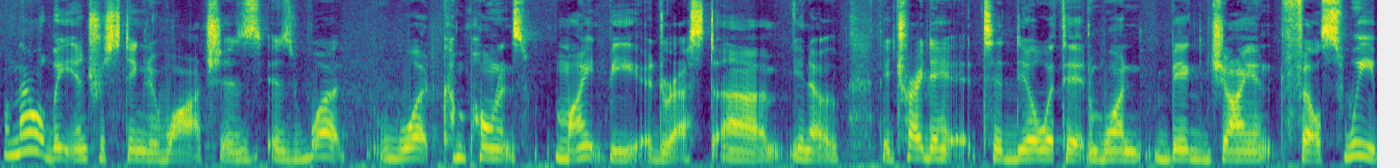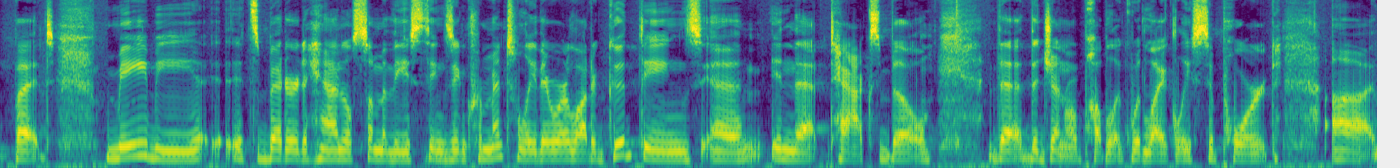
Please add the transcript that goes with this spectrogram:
Well, that will be interesting to watch. Is is what what components might be addressed. Um, you know, they tried to to deal with it in one big giant fell sweep, but maybe it's better to handle some of these things incrementally. There were a lot of good things um, in that tax bill that the general public would likely support. Uh,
